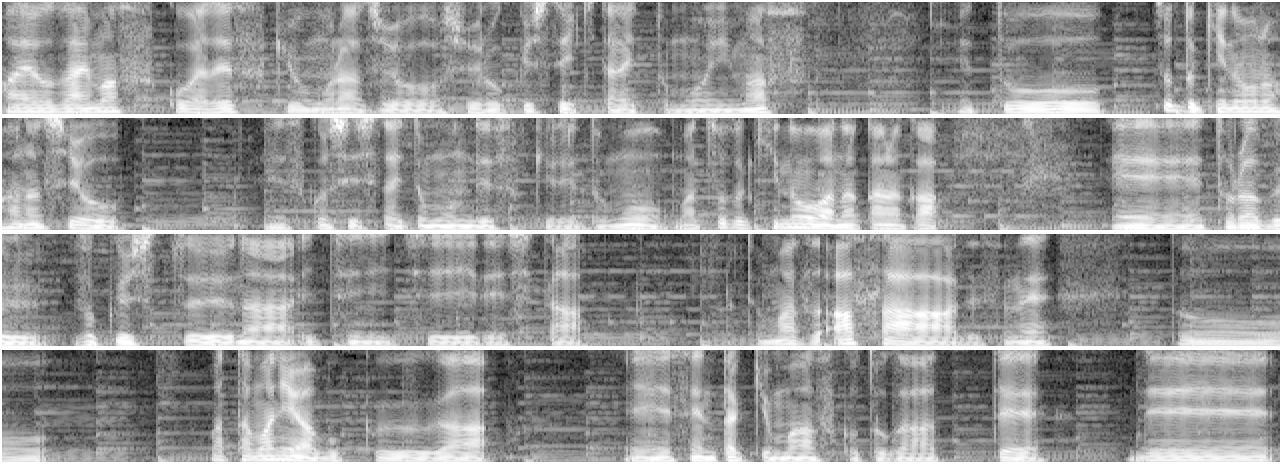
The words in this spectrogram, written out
はようございます。荒野です。今日もラジオを収録していきたいと思います。えっとちょっと昨日の話を、えー、少ししたいと思うんですけれどもまあ、ちょっと昨日はなかなか、えー、トラブル続出な一日でした。まず朝ですね。と、まあ、たまには僕が、えー、洗濯機を回すことがあってで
